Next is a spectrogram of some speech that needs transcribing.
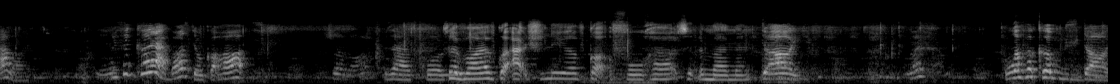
Am I? You think I am? I still got hearts. Am I. Because I have four. So why I've got actually I've got four hearts at the moment. die. What? Whoever comes, die.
